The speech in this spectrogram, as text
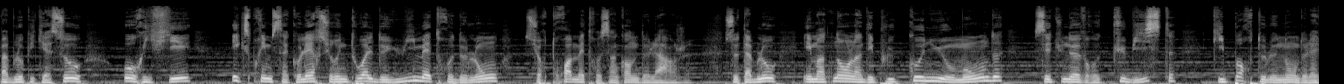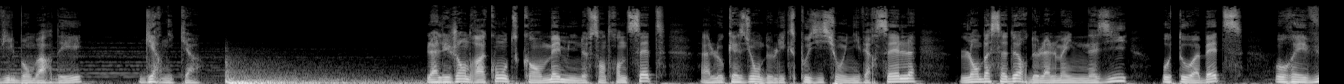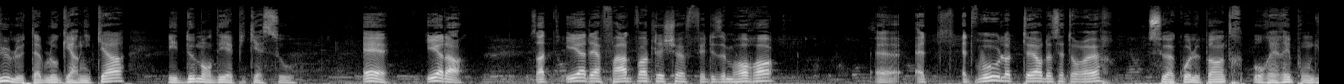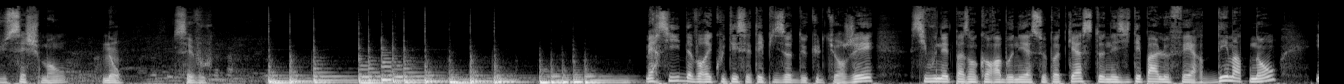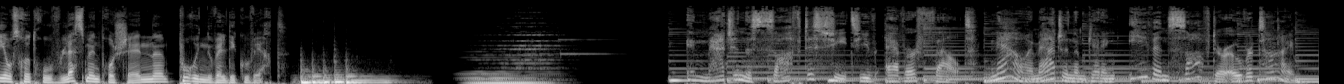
Pablo Picasso, horrifié, exprime sa colère sur une toile de 8 mètres de long sur 3 mètres 50 de large. Ce tableau est maintenant l'un des plus connus au monde. C'est une œuvre cubiste qui porte le nom de la ville bombardée, Guernica. La légende raconte qu'en mai 1937, à l'occasion de l'exposition universelle, l'ambassadeur de l'Allemagne nazie, Otto Abetz, aurait vu le tableau Guernica et demandé à Picasso Eh, ihr da, seid ihr der Verantwortliche für diesen Horror? Äh, êtes, êtes-vous l'auteur de cette horreur? Ce à quoi le peintre aurait répondu sèchement Non, c'est vous. Merci d'avoir écouté cet épisode de Culture G. Si vous n'êtes pas encore abonné à ce podcast, n'hésitez pas à le faire dès maintenant et on se retrouve la semaine prochaine pour une nouvelle découverte. Imagine the softest sheets you've ever felt. Now imagine them getting even softer over time.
